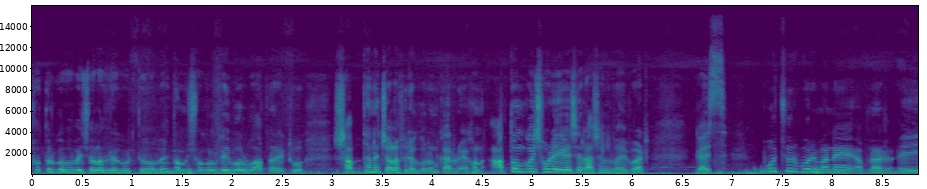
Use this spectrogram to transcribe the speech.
সতর্কভাবে চলাফেরা করতে হবে। তো আমি সকলকেই বলব, আপনারা একটু সাবধানে চলাফেরা করুন, কারণ এখন আতঙ্কই ছড়িয়ে গেছে রাসেল ভাইবার। গাইস প্রচুর পরিমাণে আপনার এই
